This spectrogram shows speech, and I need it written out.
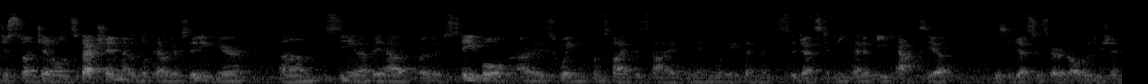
just on general inspection, I would look how they're sitting here, um, seeing that they have, are they stable, are they swaying from side to side in any way that might suggest any kind of ataxia to suggest a cerebellar lesion.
